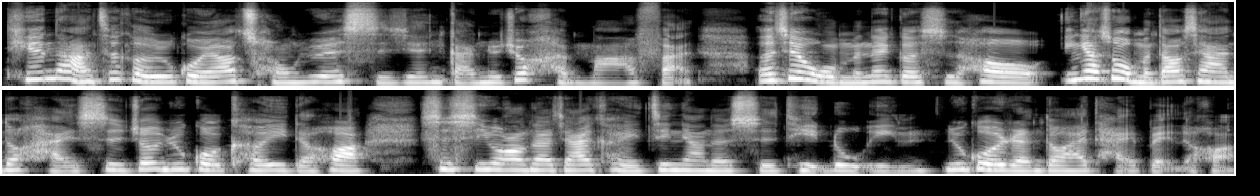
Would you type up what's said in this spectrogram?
天呐，这个如果要重约时间，感觉就很麻烦。而且我们那个时候，应该说我们到现在都还是，就如果可以的话，是希望大家可以尽量的实体录音。如果人都在台北的话，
